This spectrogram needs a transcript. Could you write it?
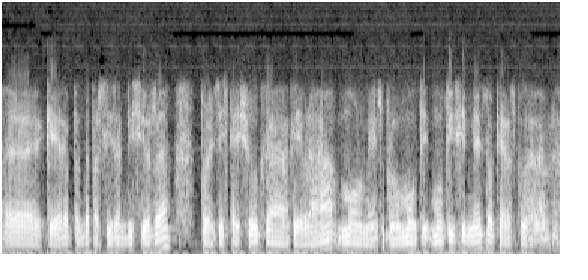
eh, que de per si és ambiciosa, però insisteixo que, que hi haurà molt més, però molti, moltíssim més del que ara es podrà veure.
